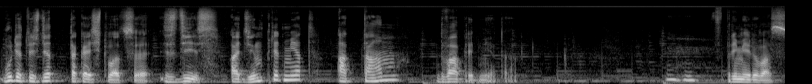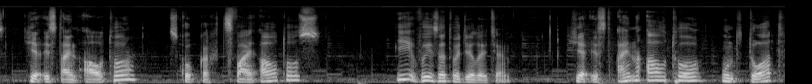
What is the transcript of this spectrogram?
будет везде такая ситуация. Здесь один предмет, а там два предмета. В примере у вас hier ist ein Auto, в скобках zwei Autos, и вы из этого делаете hier ist ein Auto und dort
